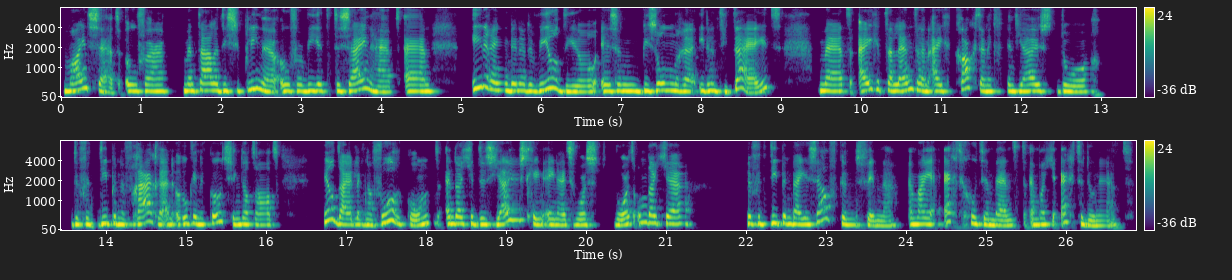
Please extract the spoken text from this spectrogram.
mindset, over mentale discipline, over wie je te zijn hebt. En iedereen binnen de Real Deal is een bijzondere identiteit met eigen talenten en eigen krachten. En ik vind juist door de verdiepende vragen en ook in de coaching dat dat heel duidelijk naar voren komt. En dat je dus juist geen eenheidsworst wordt, omdat je de verdieping bij jezelf kunt vinden. En waar je echt goed in bent en wat je echt te doen hebt.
